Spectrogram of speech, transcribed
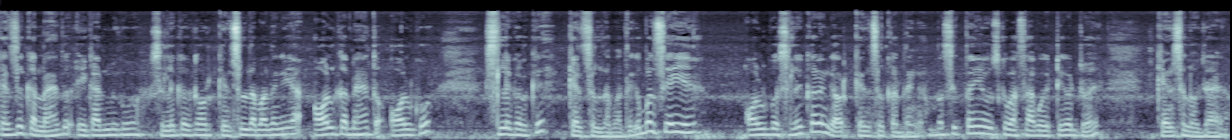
कैंसिल करना है तो एक आदमी को सिलेक्ट करके और कैंसिल दबा देंगे या ऑल करना है तो ऑल को सिलेक्ट करके कैंसिल दबा देंगे। बस यही है ऑल को सिलेक्ट करेंगे और कैंसिल कर देंगे। बस इतना ही है, उसके बाद आपका टिकट जो है कैंसिल हो जाएगा।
